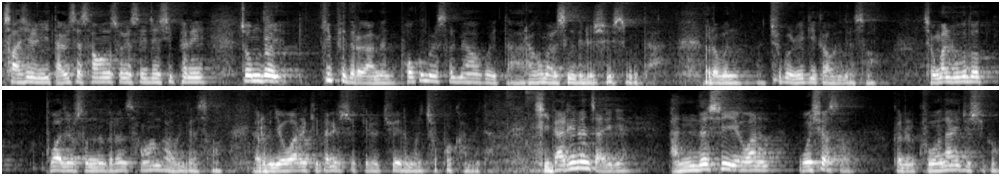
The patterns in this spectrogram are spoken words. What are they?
사실 이 다윗의 상황 속에서 이제 시편이 좀 더 깊이 들어가면 복음을 설명하고 있다라고 말씀드릴 수 있습니다. 여러분 죽을 위기 가운데서 정말 누구도 도와줄 수 없는 그런 상황 가운데서 여러분 여호와를 기다릴 수 있기를 주의 이름으로 축복합니다. 기다리는 자에게 반드시 여호와는 오셔서 그를 구원하여 주시고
